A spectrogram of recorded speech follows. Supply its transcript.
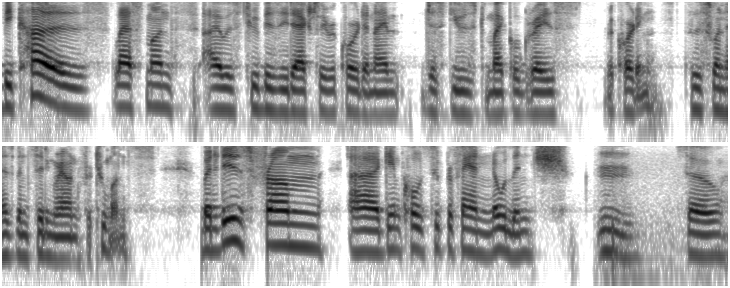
because last month I was too busy to actually record and I just used Michael Gray's recording. So this one has been sitting around for two months. But it is from a game called Superfan No Lynch. Mm. So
